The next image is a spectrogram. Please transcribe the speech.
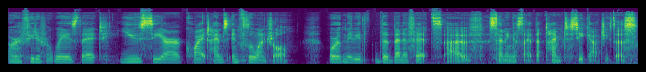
or a few different ways that you see our quiet times influential, or maybe the benefits of setting aside that time to seek out Jesus?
